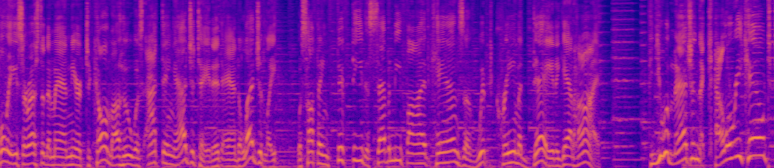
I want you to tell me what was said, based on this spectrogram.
Police arrested a man near Tacoma who was acting agitated and allegedly was huffing 50 to 75 cans of whipped cream a day to get high. Can you imagine the calorie count?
